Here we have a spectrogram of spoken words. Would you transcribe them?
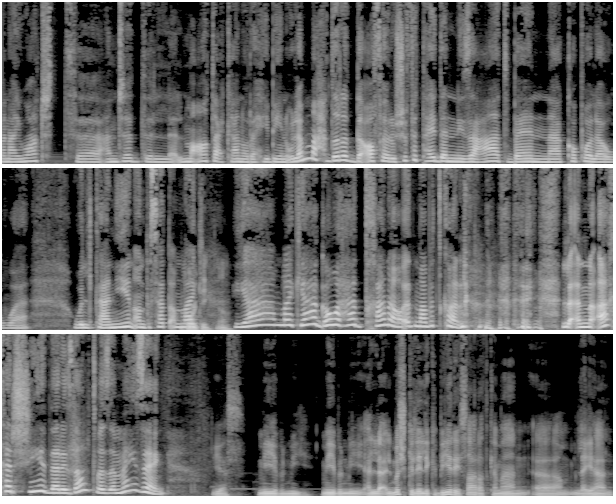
when I watched آه، عن جد ال- المقاطع كانوا رهيبين. ولما حضرت The Offer وشفت هيدا النزاعات بين آه، كوبولا و والتانيين on the set I'm like جوردي آه. يا I'm like yeah go ahead تخانقوا قد ما بدكم لأنه آخر شيء the result was amazing. Yes 100% 100% هلأ المشكلة الكبيرة صارت كمان ليال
